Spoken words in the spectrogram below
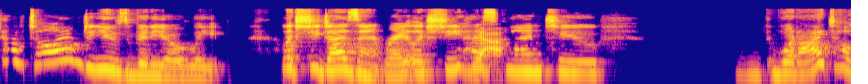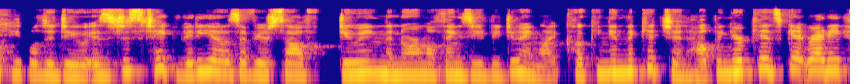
have time to use Videoleap. Like she doesn't, right? Like she has yeah. time to what I tell people to do is just take videos of yourself doing the normal things you'd be doing, like cooking in the kitchen, helping your kids get ready,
